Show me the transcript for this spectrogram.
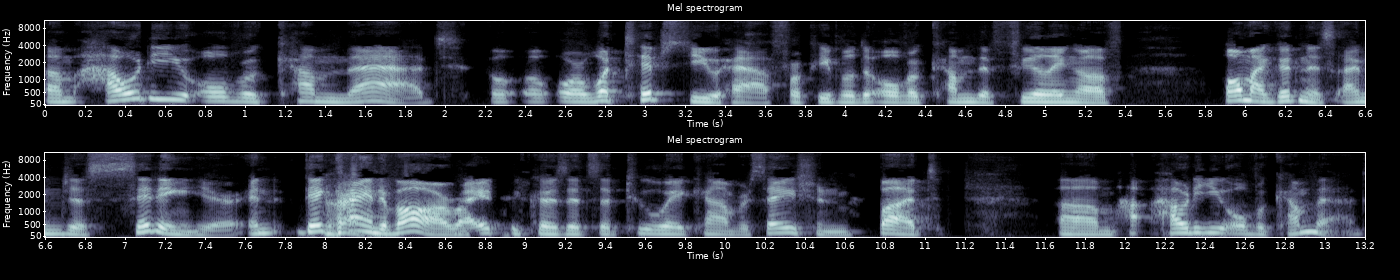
Um, how do you overcome that, or, or what tips do you have for people to overcome the feeling of, oh my goodness, I'm just sitting here, and they right. kind of are, right? Because it's a two way conversation. But um, how, how do you overcome that?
